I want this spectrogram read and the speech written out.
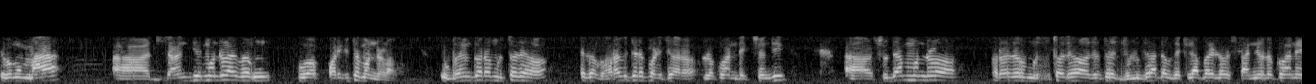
ଏବଂ ମା ଜୟନ୍ତୀ ମଣ୍ଡଳ ଏବଂ ପୁଅ ପରୀକ୍ଷିତ ମଣ୍ଡଳ। ଉଭୟଙ୍କର ମୃତଦେହ ଏକ ଘର ଭିତରେ ପଡିଥିବାର ଲୋକମାନେ ଦେଖିଛନ୍ତି। ସୁଦାମ ମଣ୍ଡଳର ଯୋଉ ମୃତଦେହ ଯେତେବେଳେ ଝୁଲୁଥିଲା ତାକୁ ଦେଖିଲା ପରେ ସ୍ଥାନୀୟ ଲୋକମାନେ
